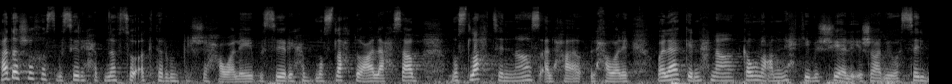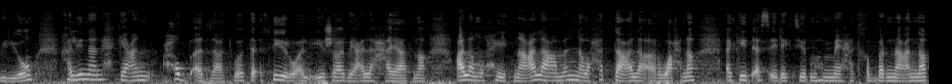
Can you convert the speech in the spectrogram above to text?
هذا الشخص بصير يحب نفسه أكثر من كل شيء حواليه بصير يحب مصلحته على حساب مصلحة الناس اللي حواليه ولكن نحن كونه عم نحكي بالشيء الإيجابي والسلبي اليوم خلينا نحكي عن حب الذات وتأثيره الإيجابي على حياتنا على محيطنا على عملنا وحتى على أرواحنا. أكيد أسئلة كثير مهمة حتخبرنا عنها.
